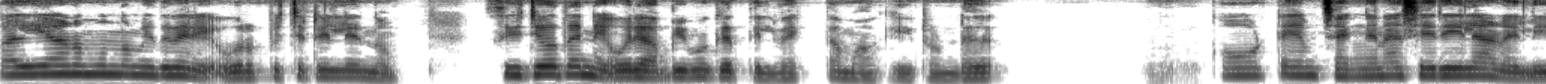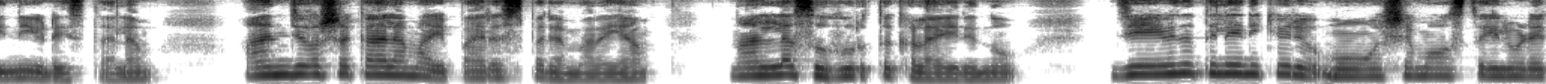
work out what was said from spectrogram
കല്യാണമൊന്നും ഇതുവരെ ഉറപ്പിച്ചിട്ടില്ലെന്നും സിജോ തന്നെ ഒരു അഭിമുഖത്തിൽ വ്യക്തമാക്കിയിട്ടുണ്ട്. കോട്ടയം ചങ്ങനാശ്ശേരിയിലാണ് ലിനിയുടെ സ്ഥലം. അഞ്ചു വർഷക്കാലമായി പരസ്പരം അറിയാം. നല്ല സുഹൃത്തുക്കളായിരുന്നു. ജീവിതത്തിൽ എനിക്കൊരു മോശമവസ്ഥയിലൂടെ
